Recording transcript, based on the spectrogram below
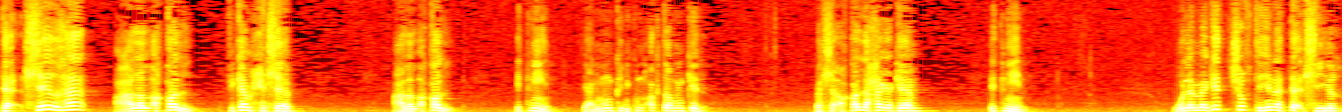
تأثيرها على الأقل في كم حساب؟ على الأقل اتنين. يعني ممكن يكون أكتر من كده. بس أقل حاجة كام؟ اتنين. ولما جيت شفت هنا التأثير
